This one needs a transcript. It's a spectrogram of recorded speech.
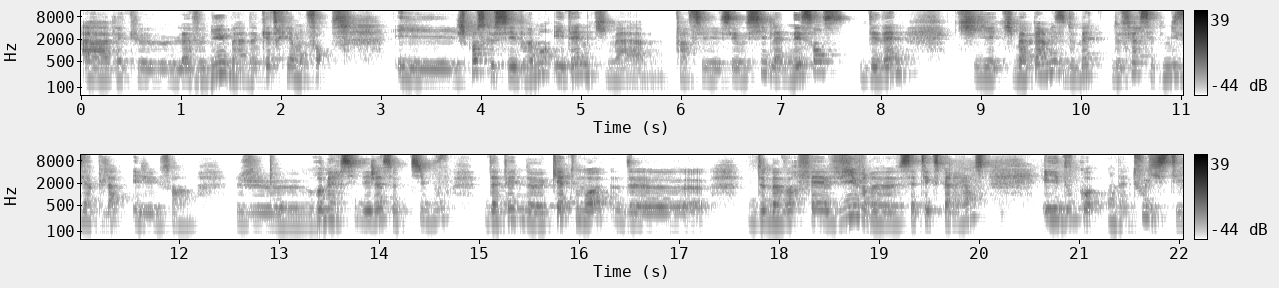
avec euh, la venue bah, d'un quatrième enfant. Et je pense que c'est vraiment Eden qui m'a... Enfin, c'est aussi la naissance d'Eden qui, m'a permis de, faire cette mise à plat. Et je remercie déjà ce petit bout d'à peine 4 mois de, de m'avoir fait vivre cette expérience. Et donc, on a tout listé.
